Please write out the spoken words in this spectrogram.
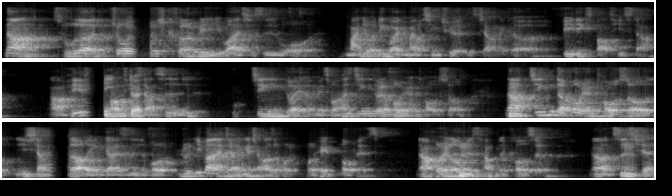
那除了 George Kirby 以外，其实我蛮有另外一个蛮有兴趣的是讲那个 Felix Bautista 啊，Felix Bautista 是精英队的，没错，他是精英队的后援投手。那金的后援投手，你想到应该是火一般来讲应该想到是 Jorge Lopez。那 Jorge Lopez 他们的 closer。那之前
